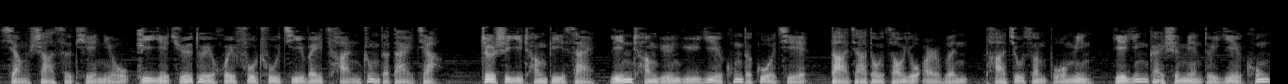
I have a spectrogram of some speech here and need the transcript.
想杀死铁牛，也绝对会付出极为惨重的代价。这是一场比赛，林长云与夜空的过节，大家都早有耳闻。他就算搏命。也应该是面对夜空，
